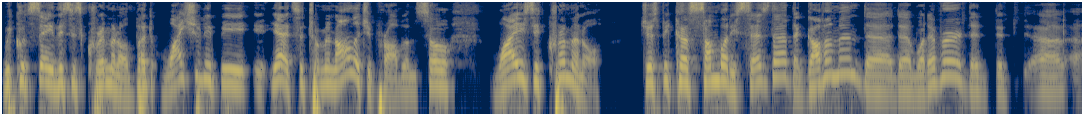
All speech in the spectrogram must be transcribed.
we could say this is criminal, but why should it be? Yeah, it's a terminology problem. So why is it criminal? Just because somebody says that the government the the whatever the the uh, uh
